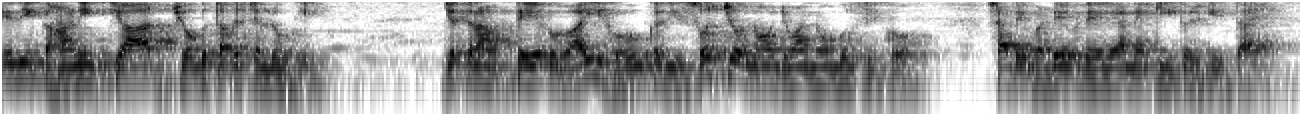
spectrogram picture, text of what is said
ਇਹਦੀ ਕਹਾਣੀ ਚਾਰ ਯੁੱਗ ਤੱਕ ਚੱਲੂਗੀ। ਜਿਤਨਾ ਤੇਗ ਵਾਈ ਹੋ, ਕਦੀ ਸੋਚੋ ਨੌਜਵਾਨੋ ਗੁਰਸਿੱਖੋ, ਸਾਡੇ ਵੱਡੇ ਵਡੇਰਿਆਂ ਨੇ ਕੀ ਕੁਝ ਕੀਤਾ ਹੈ?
